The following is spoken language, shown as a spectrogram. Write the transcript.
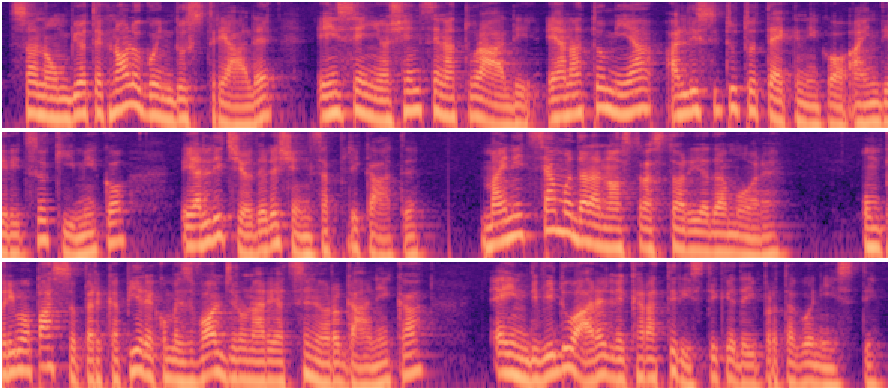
sono un biotecnologo industriale e insegno scienze naturali e anatomia all'Istituto Tecnico a indirizzo chimico e al Liceo delle Scienze Applicate. Ma iniziamo dalla nostra storia d'amore. Un primo passo per capire come svolgere una reazione organica è individuare le caratteristiche dei protagonisti.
